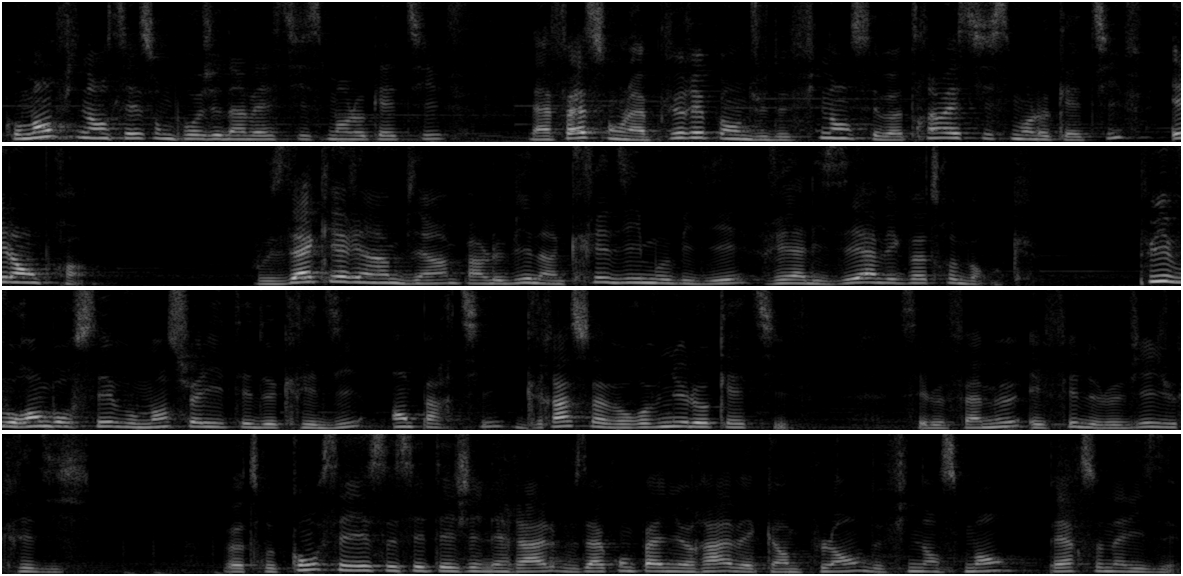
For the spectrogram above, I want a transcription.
Comment financer son projet d'investissement locatif? La façon la plus répandue de financer votre investissement locatif est l'emprunt. Vous acquérez un bien par le biais d'un crédit immobilier réalisé avec votre banque. Puis vous remboursez vos mensualités de crédit en partie grâce à vos revenus locatifs. C'est le fameux effet de levier du crédit. Votre conseiller Société Générale vous accompagnera avec un plan de financement personnalisé.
